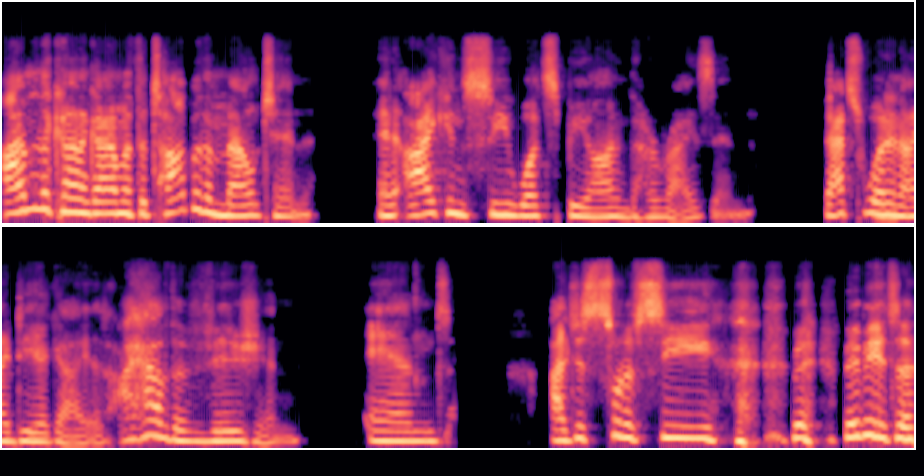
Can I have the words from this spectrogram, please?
I'm the kind of guy I'm at the top of the mountain and I can see what's beyond the horizon. That's what mm-hmm. an idea guy is. I have the vision and I just sort of see maybe it's a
